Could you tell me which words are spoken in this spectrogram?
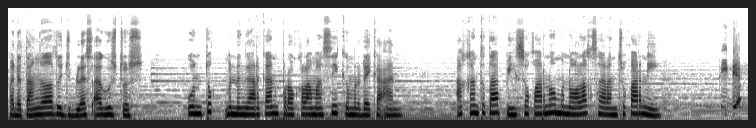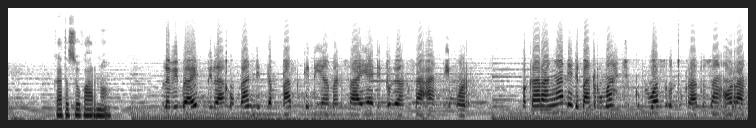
pada tanggal 17 Agustus untuk mendengarkan proklamasi kemerdekaan. Akan tetapi Soekarno menolak saran Soekarni. Tidak, kata Soekarno lebih baik dilakukan di tempat kediaman saya di Pegangsaan Timur. Pekarangan di depan rumah cukup luas untuk ratusan orang.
